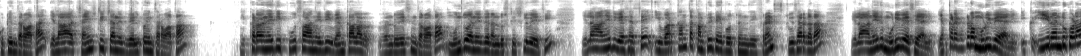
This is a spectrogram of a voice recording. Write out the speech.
కుట్టిన తర్వాత ఇలా చైన్ స్టిచ్ అనేది వెళ్ళిపోయిన తర్వాత ఇక్కడ అనేది పూస అనేది వెనకాల రెండు వేసిన తర్వాత ముందు అనేది రెండు స్టిచ్లు వేసి ఇలా అనేది వేసేస్తే ఈ వర్క్ అంతా కంప్లీట్ అయిపోతుంది ఫ్రెండ్స్. చూశారు కదా? ఇలా అనేది ముడి వేసేయాలి. ఎక్కడెక్కడ ముడి వేయాలి. ఈ రెండు కూడా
